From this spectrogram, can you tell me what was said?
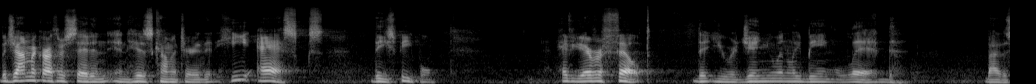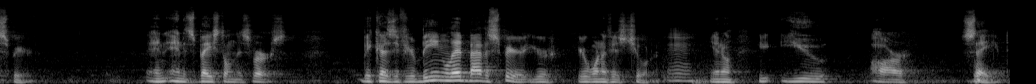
But John MacArthur said in, in his commentary that he asks these people, Have you ever felt that you were genuinely being led by the Spirit? And, and it's based on this verse. Because if you're being led by the Spirit, you're, you're one of His children. You know, you, you are saved.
